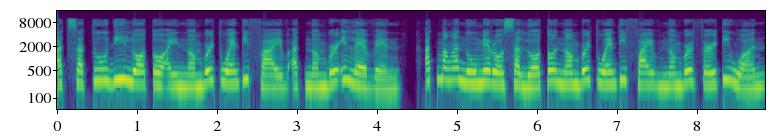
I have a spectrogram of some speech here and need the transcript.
at sa 2D Lotto ay number 25 at number 11, at mga numero sa Lotto number 25, number 31,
